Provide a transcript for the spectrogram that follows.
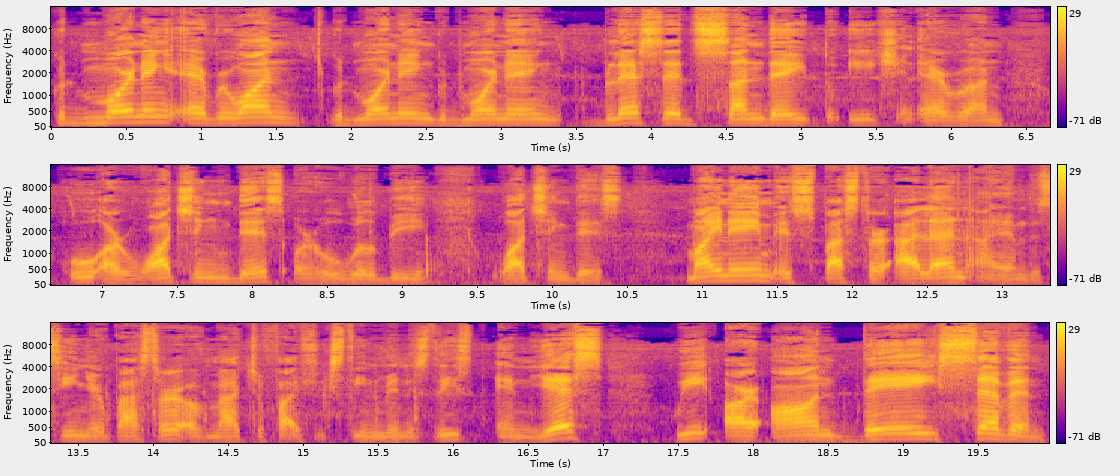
Good morning, everyone. Good morning, good morning. Blessed Sunday to each and everyone who are watching this or who will be watching this. My name is Pastor Alan. I am the senior pastor of Matthew 516 Ministries. And yes, we are on day 7.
